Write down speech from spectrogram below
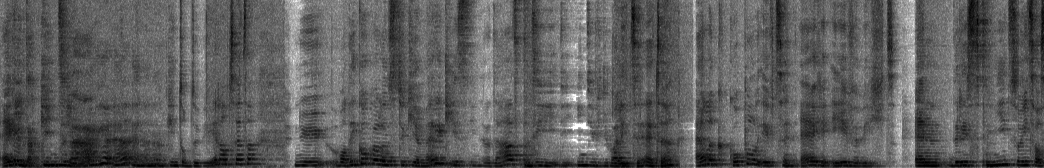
eigenlijk dat kind dragen hè, en een kind op de wereld zetten. Nu, wat ik ook wel een stukje merk, is inderdaad die, die individualiteit. Elk koppel heeft zijn eigen evenwicht. En er is niet zoiets als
